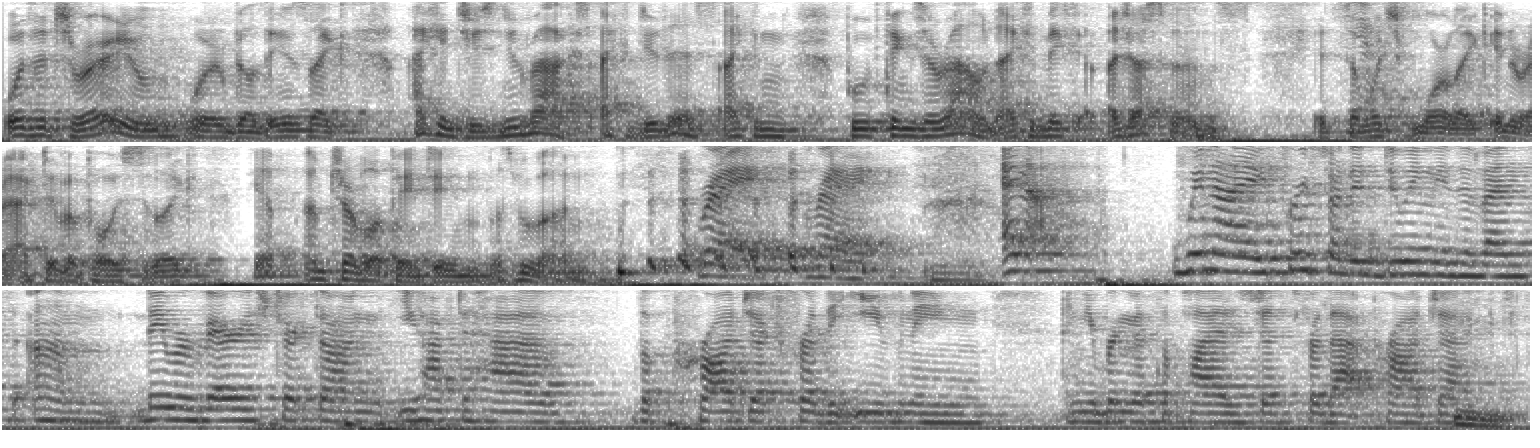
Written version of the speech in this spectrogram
With the terrarium we're building, it's like I can choose new rocks, I can do this, I can move things around, I can make adjustments. It's so yeah. much more like interactive opposed to like, yep, I'm terrible at painting. Let's move on. right, right. And uh, when I first started doing these events, um, they were very strict on you have to have the project for the evening, and you bring the supplies just for that project. Mm.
